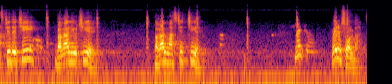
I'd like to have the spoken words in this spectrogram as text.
مسجد چی؟ بغل یا چیه؟ بغل مسجد چیه؟ میریم سوال بعد.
